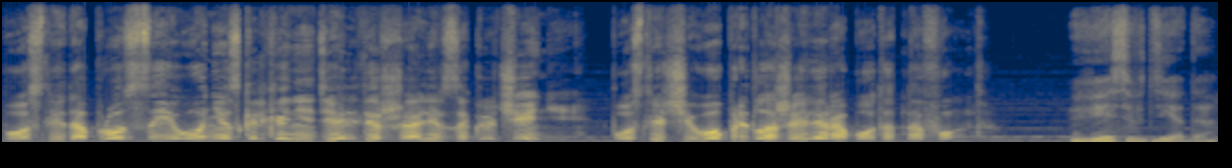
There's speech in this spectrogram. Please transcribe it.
После допроса его несколько недель держали в заключении, после чего предложили работать на фонд. Весь в деда.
